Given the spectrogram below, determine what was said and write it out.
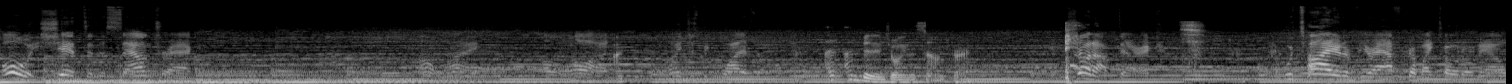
Holy shit to the soundtrack. Oh my. Oh. I, Let me just be quiet for a moment. I, I've been enjoying the soundtrack. Shut up, Derek. We're tired of your Africa by Toto now.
